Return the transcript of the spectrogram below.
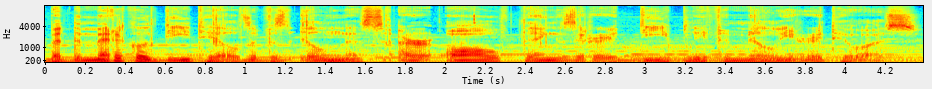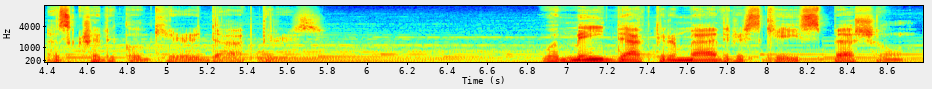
but the medical details of his illness are all things that are deeply familiar to us as critical care doctors. What made Dr. Mathur's case special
